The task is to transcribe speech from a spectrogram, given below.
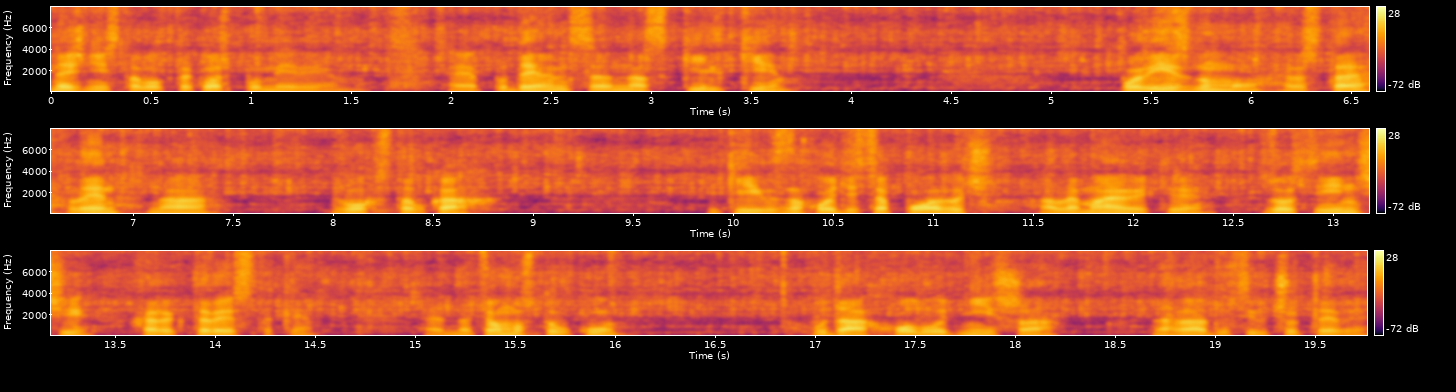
нижній ставок, також поміряємо. Е, Подивимося, наскільки по-різному росте лин на двох ставках, які знаходяться поруч, але мають е, зовсім інші характеристики. Е, На цьому ставку вода холодніша, на градусів 4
